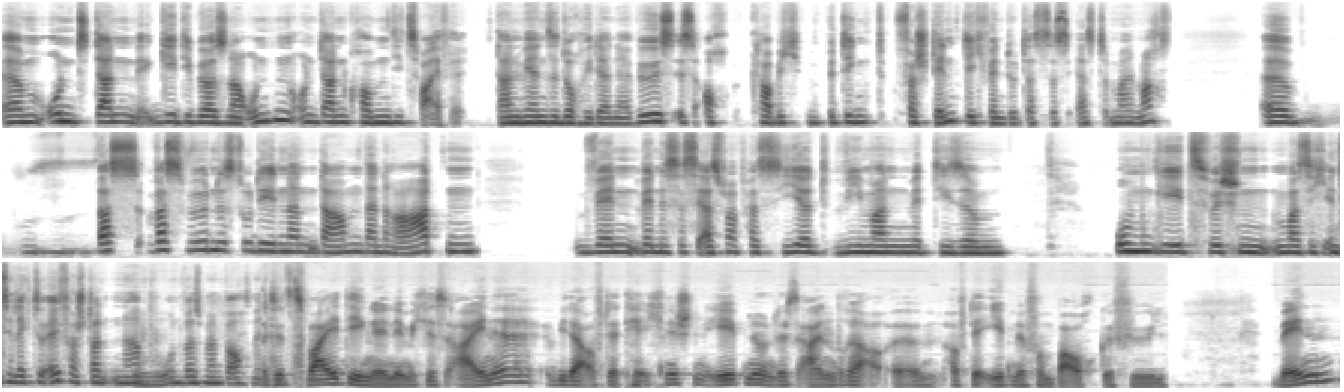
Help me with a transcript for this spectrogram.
Ähm, und dann geht die Börse nach unten und dann kommen die Zweifel. Dann werden sie doch wieder nervös. Ist auch, glaube ich, bedingt verständlich, wenn du das das erste Mal machst. Äh, was, was würdest du den Damen dann raten, wenn, wenn es das erstmal passiert, wie man mit diesem umgeht zwischen, was ich intellektuell verstanden habe mhm. und was mein Bauch mit Also zwei Dinge, nämlich das eine wieder auf der technischen Ebene und das andere äh, auf der Ebene vom Bauchgefühl. Wenn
